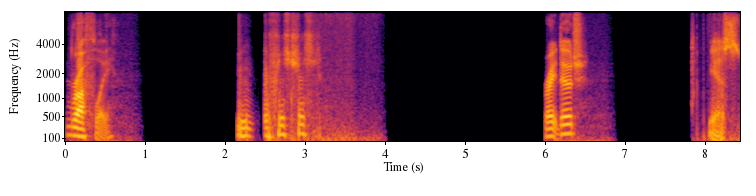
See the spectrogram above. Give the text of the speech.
roughly. You ready for Jesse? Right, Doge? Yes.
